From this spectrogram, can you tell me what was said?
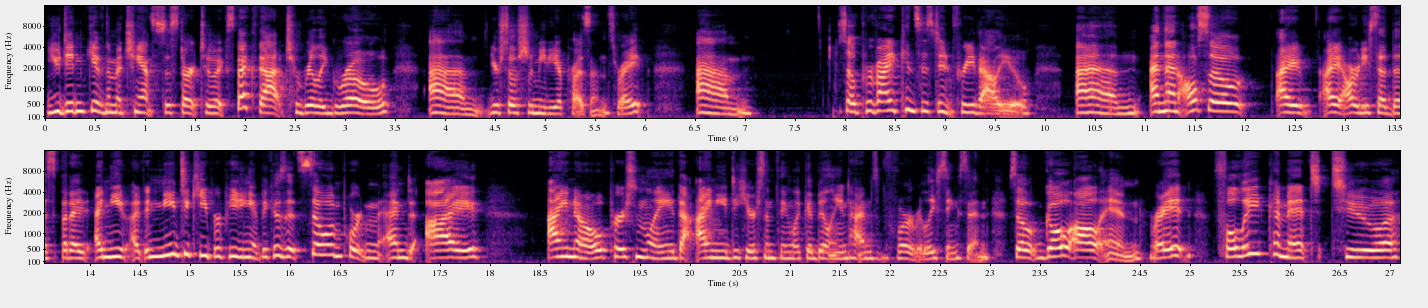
you didn't give them a chance to start to expect that to really grow um, your social media presence, right? Um, so provide consistent free value. Um, and then also I I already said this, but I, I need I need to keep repeating it because it's so important and I I know personally that I need to hear something like a billion times before it really sinks in. So go all in, right? Fully commit to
